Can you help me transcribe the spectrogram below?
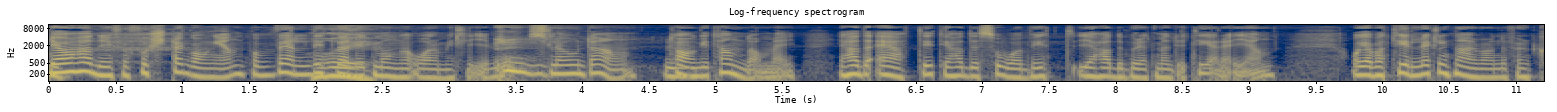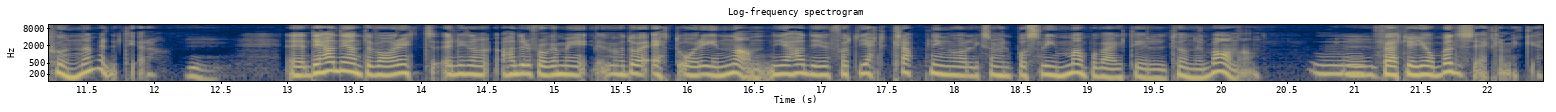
Jag hade ju för första gången på väldigt, Oj. väldigt många år av mitt liv slow down, tagit hand om mig. Jag hade ätit, jag hade sovit, jag hade börjat meditera igen. Och jag var tillräckligt närvarande för att kunna meditera. Mm. Eh, Det hade jag inte varit, eh, liksom, hade du frågat mig vadå, ett år innan, jag hade ju fått hjärtklappning och liksom höll på att svimma på väg till tunnelbanan. Mm. För att jag jobbade så jäkla mycket.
